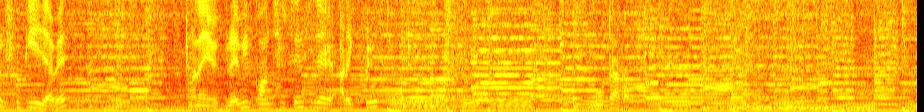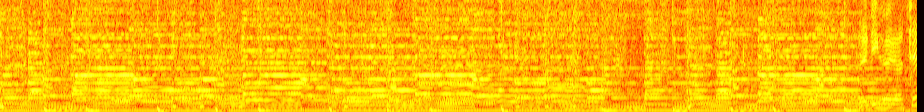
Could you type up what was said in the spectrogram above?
একটু শুকিয়ে যাবে। মানে গ্রেভির কনসিস্টেন্সি আরেকটু মোটা হবে। রেডি হয়ে গেছে?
